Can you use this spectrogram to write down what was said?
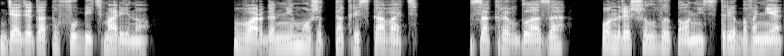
Дядя готов убить Марину». Варган не может так рисковать. Закрыв глаза, он решил выполнить требование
